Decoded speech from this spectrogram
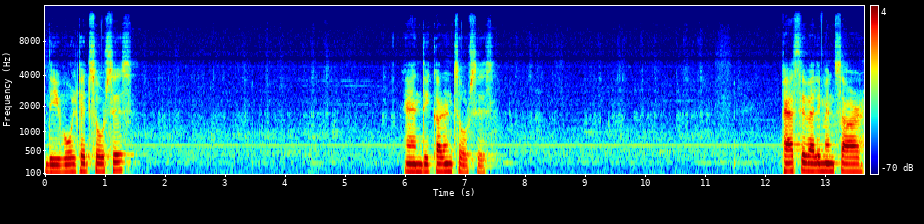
the voltage sources and the current sources. Passive elements are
